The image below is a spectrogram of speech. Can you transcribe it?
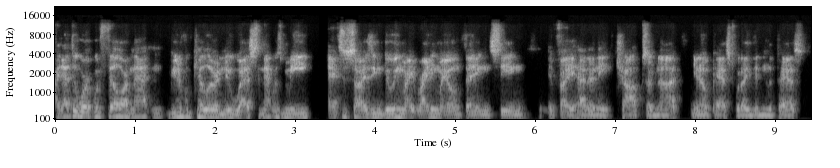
I got to work with Phil on that and Beautiful Killer and New West, and that was me exercising, doing my writing my own thing, seeing if I had any chops or not. You know, past what I did in the past.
